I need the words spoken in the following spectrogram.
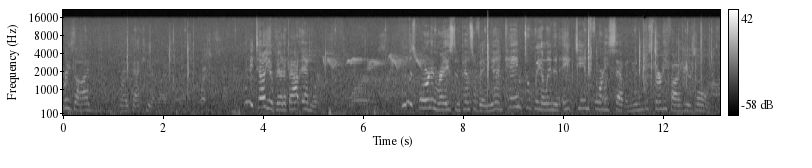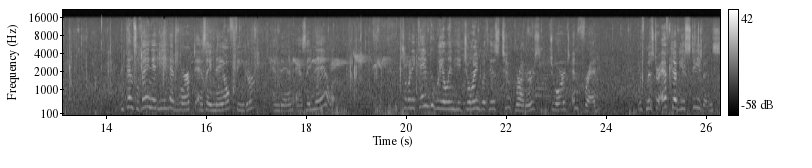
reside right back here. Let me tell you a bit about Edward. He was born and raised in Pennsylvania and came to Wheeling in 1847 when he was 35 years old. In Pennsylvania, he had worked as a nail feeder and then as a nailer. So when he came to Wheeling, he joined with his two brothers, George and Fred, with Mr. F.W. Stevens,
